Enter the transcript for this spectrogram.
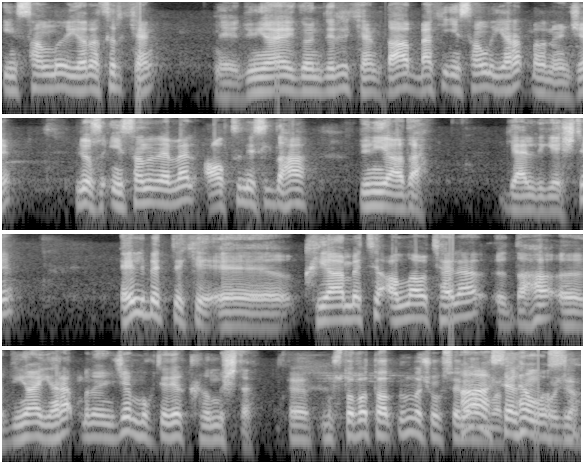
insanlığı yaratırken, e, dünyaya gönderirken, daha belki insanlığı yaratmadan önce, biliyorsun insandan evvel altı nesil daha dünyada geldi geçti. Elbette ki e, kıyameti Allahü Teala e, daha e, dünya yaratmadan önce muktedir kılmıştı. Evet. Mustafa Tatlı'nın da çok selam Ha, var. selam olsun. Hocam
